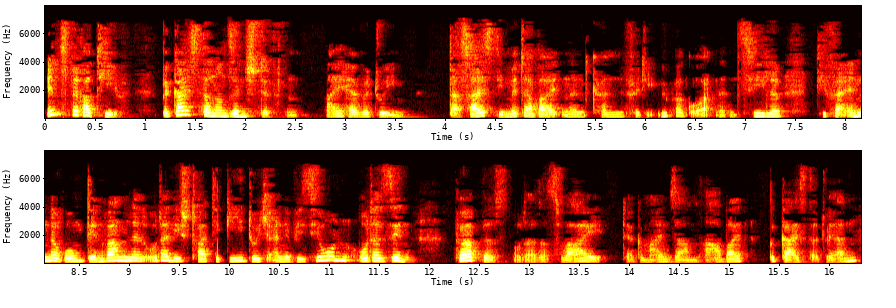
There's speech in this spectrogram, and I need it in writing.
Inspirativ, begeistern und sinnstiften. I have a dream. Das heißt, die Mitarbeitenden können für die übergeordneten Ziele, die Veränderung, den Wandel oder die Strategie durch eine Vision oder Sinn Purpose oder das Why der gemeinsamen Arbeit begeistert werden,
